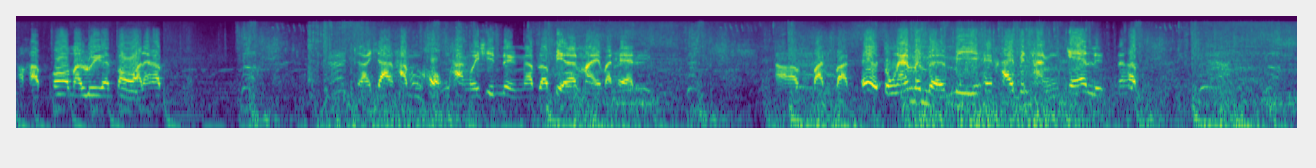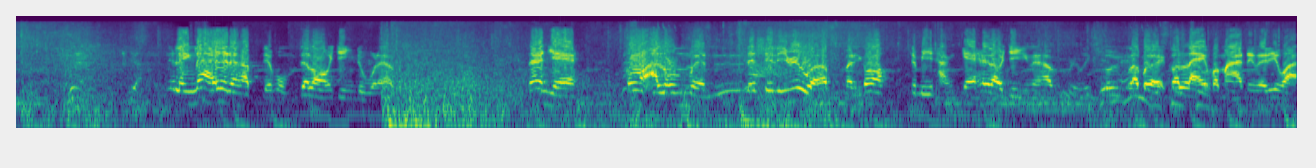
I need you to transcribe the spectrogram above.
เอาครับก็มาลุยกันต่อนะครับ หลังจากทำของพังไว้ชิ้นหนึ่งครับ แล้วเปลี่ยนอันใหม่มาแทนเอาครับบัตรบัตรเอ้ยตรงนั้นมันเหมือนมีคล้ายๆเป็นถังแก๊สหรือนะครับ เล็งได้เลยนะครับ เดี๋ยวผมจะลองยิงดูนะครับนั่นแย่ก็อารมณ์เหมือน Resident Evil อะครับ มันก็จะมีถังแก๊สให้เรายิงนะครับซึ่งระเบิดก็แรงประมาณหนึงเลยดีกว่า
